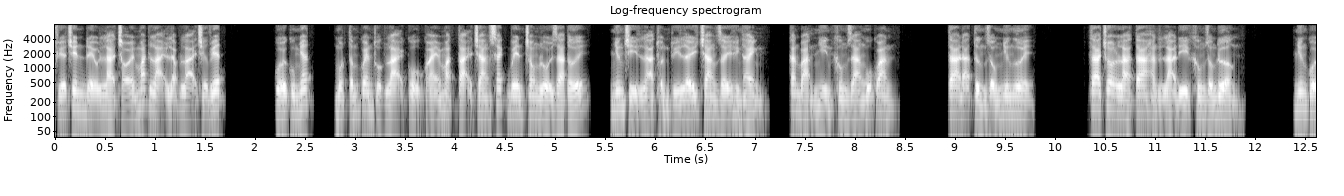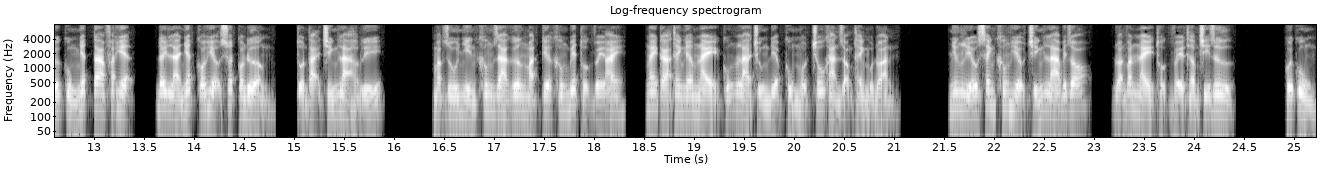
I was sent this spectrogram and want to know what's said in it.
phía trên đều là trói mắt lại lặp lại chữ viết cuối cùng nhất một tấm quen thuộc lại cổ quái mặt tại trang sách bên trong lồi ra tới nhưng chỉ là thuần túy lấy trang giấy hình thành căn bản nhìn không ra ngũ quan. Ta đã từng giống như ngươi. Ta cho là ta hẳn là đi không giống đường. Nhưng cuối cùng nhất ta phát hiện đây là nhất có hiệu suất con đường tồn tại chính là hợp lý. Mặc dù nhìn không ra gương mặt kia không biết thuộc về ai ngay cả thanh em này cũng là trùng điệp cùng một chỗ khàn giọng thành một đoạn, nhưng liếu xanh không hiểu chính là biết rõ đoạn văn này thuộc về thẩm chi dư. Cuối cùng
